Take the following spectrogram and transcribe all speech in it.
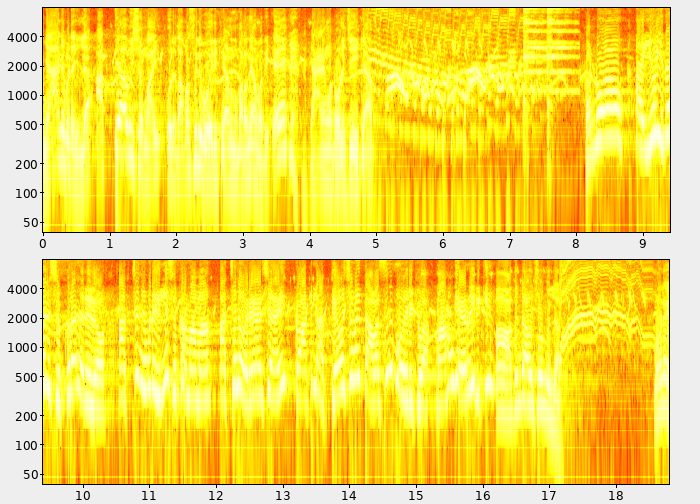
ഞാനിവിടെ ഇല്ല. അത്യാവശ്യമായി ഒരു തപസ്സിന് പോയിരിക്കുകയാണെന്ന് പറഞ്ഞാൽ മതി. ഏ ഞാൻ അങ്ങോട്ട് വിളിച്ചിരിക്കാം കണ്ടുവോ? അയ്യോ ഇതൊരു ശുക്രാചാര്യരോ അച്ഛൻ ഇവിടെ ഇല്ല ശുക്രമാമ. അച്ഛൻ ഒരാഴ്ചയായി കാട്ടിൽ അത്യാവശ്യമായി തപസ്സിന് പോയിരിക്കുക മാമൻ കയറിയിരിക്കും ആ അതിന്റെ ആവശ്യമൊന്നുമില്ല. മോളെ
